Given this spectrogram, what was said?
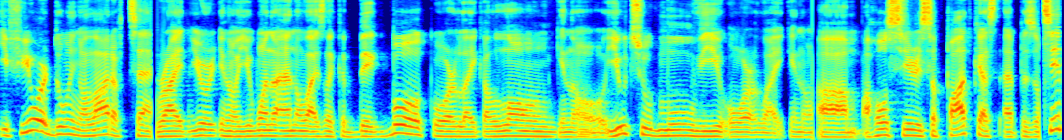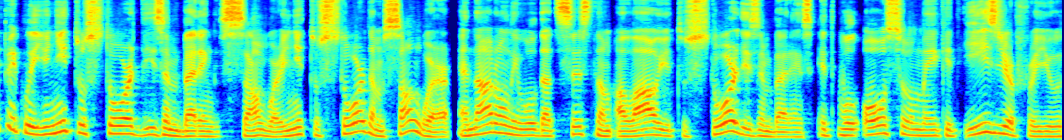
if you are doing a lot of text, right, you're, you know, you want to analyze like a big book or like a long, you know, YouTube movie or like, you know, um, a whole series of podcast episodes. Typically, you need to store these embeddings somewhere. You need to store them somewhere. And not only will that system system allow you to store these embeddings, it will also make it easier for you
